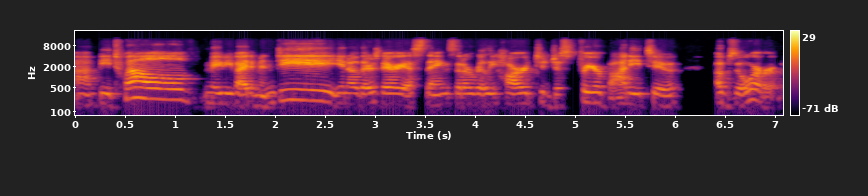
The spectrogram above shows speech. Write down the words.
uh, b12 maybe vitamin d you know there's various things that are really hard to just for your body to absorb.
